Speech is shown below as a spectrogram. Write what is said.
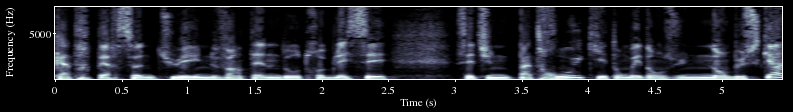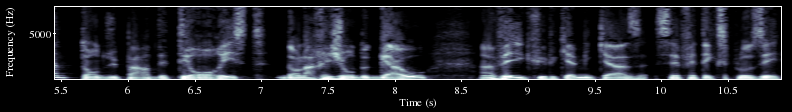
quatre personnes tuées, une vingtaine d'autres blessées. C'est une patrouille qui est tombée dans une embuscade tendue par des terroristes dans la région de Gao. Un véhicule kamikaze s'est fait exploser.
